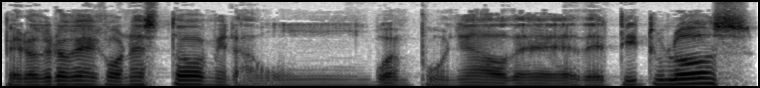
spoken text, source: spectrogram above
pero creo que con esto, mira, un buen puñado de, títulos.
